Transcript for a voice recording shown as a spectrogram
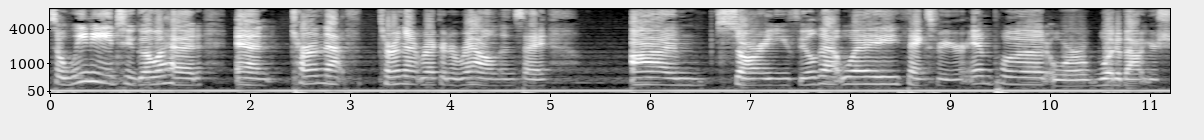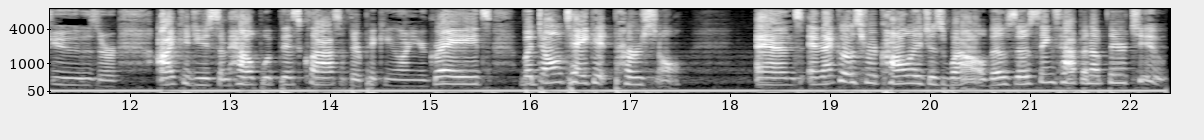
So we need to go ahead and turn that turn that record around and say, I'm sorry you feel that way. Thanks for your input. Or what about your shoes? Or I could use some help with this class if they're picking on your grades. But don't take it personal. and and that goes for college as well those those things happen up there too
